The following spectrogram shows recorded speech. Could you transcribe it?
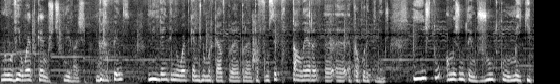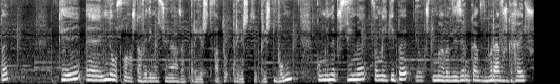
não havia webcams disponíveis. De repente, ninguém tinha webcams no mercado para, para, para fornecer, porque tal era a, a, a, procura que tínhamos. E isto, ao mesmo tempo, junto com uma equipa que uh, não só não estava dimensionada para este, fato, para, este, para este boom, como ainda por cima foi uma equipa, eu costumava dizer, um bocado de bravos guerreiros,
